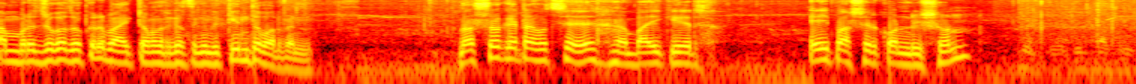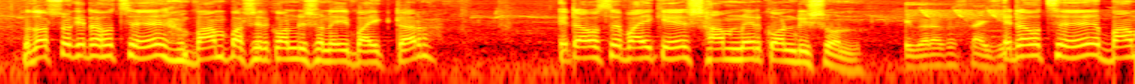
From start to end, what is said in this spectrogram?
নাম্বারে যোগাযোগ করে বাইকটা আমাদের কাছে কিন্তু কিনতে পারবেন। দর্শক, এটা হচ্ছে বাইকের এই পাশের কন্ডিশন দর্শক, এটা হচ্ছে বাম পাশের কন্ডিশন এই বাইকটার। এটা হচ্ছে বাইকের সামনের কন্ডিশন এটা হচ্ছে বাম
